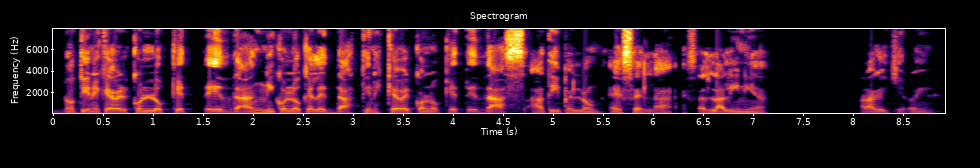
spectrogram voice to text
no tiene que ver con lo que te dan ni con lo que les das, tienes que ver con lo que te das a ti, perdón. Esa es la, esa es la línea a la que quiero ir.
